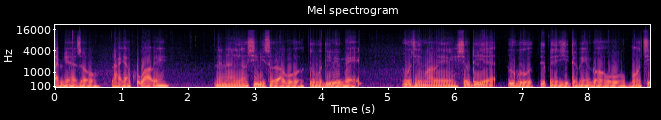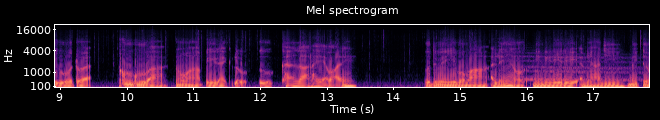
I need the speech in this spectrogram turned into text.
အမြန်ဆုံးလာရောက်ခုပါပဲ။နင်နာရီရောက်ရှိပြီဆိုတော့ကိုသူမသိပေမဲ့ထိုအချိန်မှာပဲရုတ်တရက်သူ့ကိုတစ်ပင်ကြီးတစ်ပင်ပေါ်ကိုမောချီကိုအတွက်တစ်ခုခုကနှောအားပေးလိုက်လို့သူခံစားလိုက်ရပါတယ်။သူတစ်ပင်ကြီးပေါ်မှာအလင်းရောင်နီနီလေးတွေအများကြီးမိတ်တုံ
